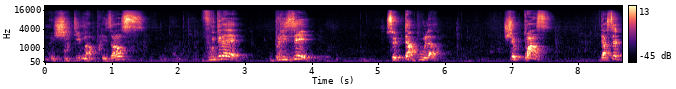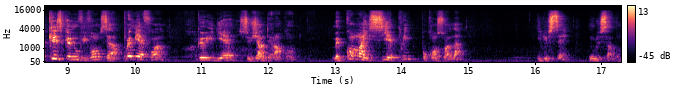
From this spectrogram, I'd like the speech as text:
Mais j'ai dit ma présence voudrait briser ce tabou-là. Je pense, dans cette crise que nous vivons, c'est la première fois qu'il y ait ce genre de rencontre. Mais comment ici est pris pour qu'on soit là? Il le sait, nous le savons.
